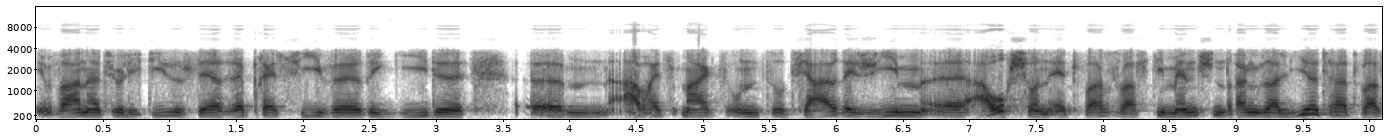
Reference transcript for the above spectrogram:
war natürlich dieses sehr repressive, rigide ähm, Arbeitsmarkt- und Sozialregime äh, auch schon etwas, was die Menschen drangsaliert hat, was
